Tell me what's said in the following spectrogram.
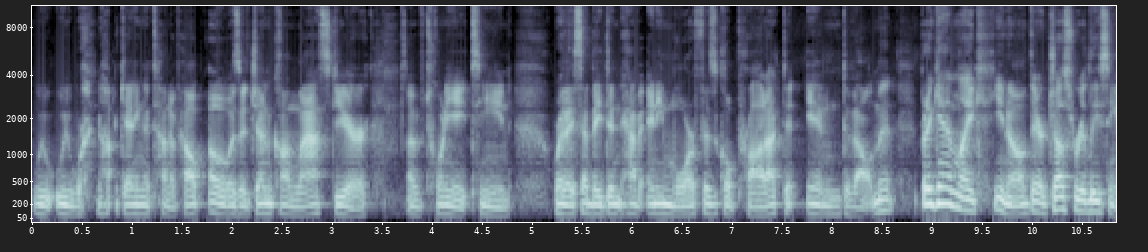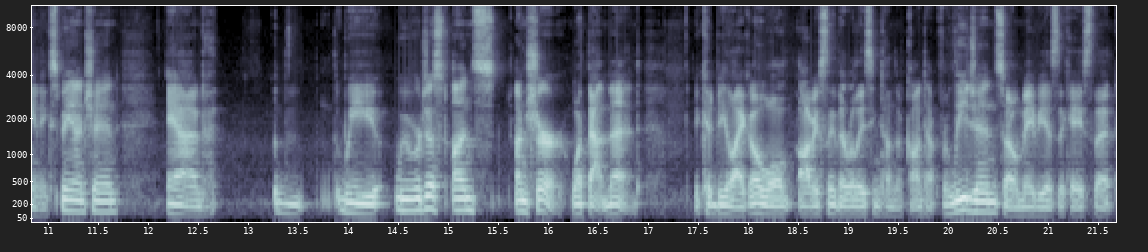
we, we were not getting a ton of help. Oh, it was at Gen Con last year of 2018 where they said they didn't have any more physical product in development. But again, like, you know, they're just releasing an expansion and we we were just uns, unsure what that meant. It could be like, oh well, obviously they're releasing tons of content for Legion, so maybe it's the case that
